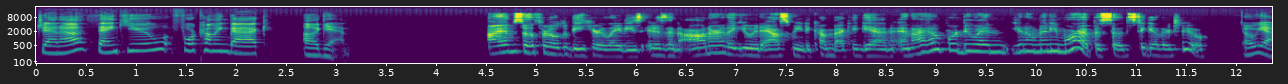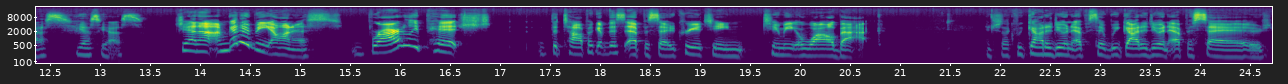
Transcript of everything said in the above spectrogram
Jenna, thank you for coming back again. I am so thrilled to be here, ladies. It is an honor that you would ask me to come back again. And I hope we're doing, you know, many more episodes together too. Oh, yes. Yes, yes. Jenna, I'm going to be honest. Brierley pitched the topic of this episode, creatine, to me a while back. And she's like, we got to do an episode. We got to do an episode.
